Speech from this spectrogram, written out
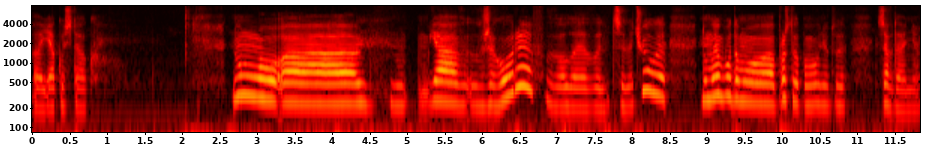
е, якось так. Ну, а, ну, я вже говорив, але ви це не чули. Ну, ми будемо просто виповнювати завдання.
